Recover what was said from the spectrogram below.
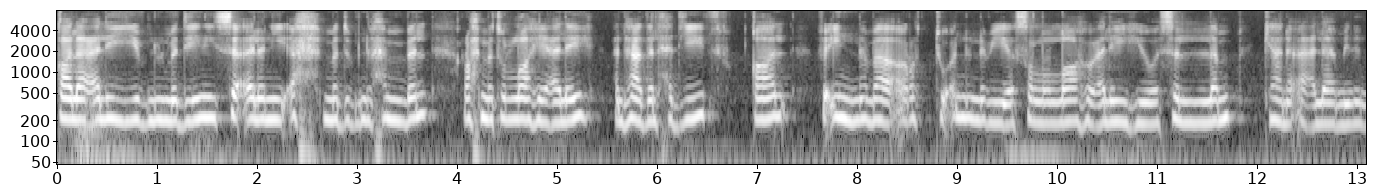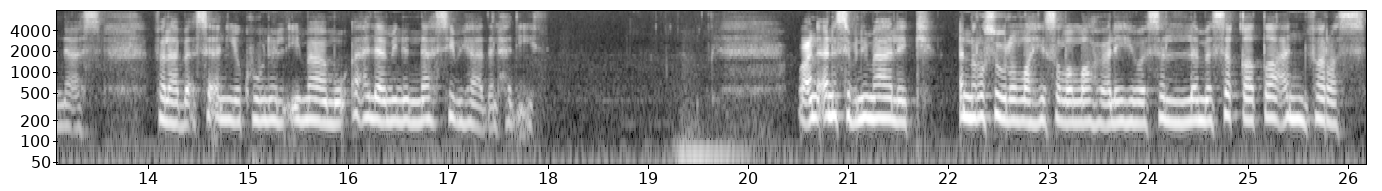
قال علي بن المديني سألني أحمد بن حنبل رحمة الله عليه عن هذا الحديث قال فإنما أردت أن النبي صلى الله عليه وسلم كان أعلى من الناس فلا بأس أن يكون الإمام أعلى من الناس بهذا الحديث. وعن أنس بن مالك أن رسول الله صلى الله عليه وسلم سقط عن فرس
